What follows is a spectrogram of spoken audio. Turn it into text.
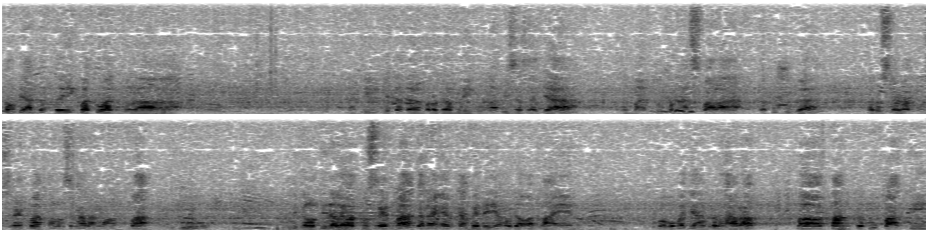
Tong diantar ting batuan gula nanti kita dalam program lingkungan bisa saja membantu pengaspalan. Tapi juga harus lewat musrenbang kalau sekarang mah Pak Ibu. Jadi kalau tidak lewat musrenbang karena RKPD-nya udah online Bapak-bapak jangan berharap datang ke bupati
